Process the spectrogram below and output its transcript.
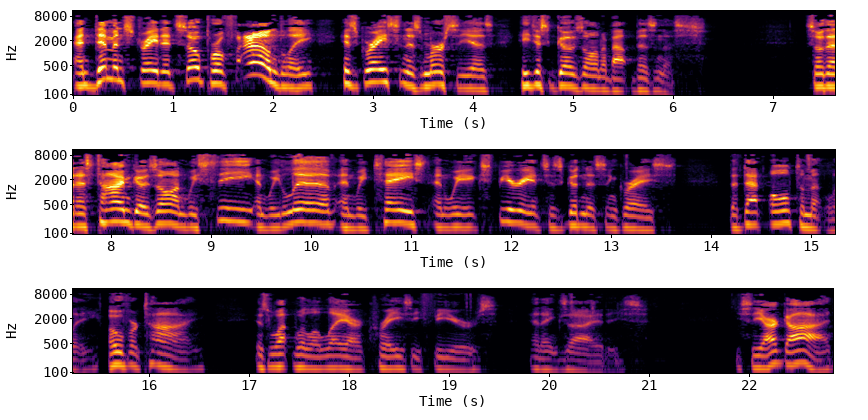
and demonstrated so profoundly his grace and his mercy is he just goes on about business. So that as time goes on, we see and we live and we taste and we experience his goodness and grace that that ultimately, over time, is what will allay our crazy fears and anxieties. You see, our God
